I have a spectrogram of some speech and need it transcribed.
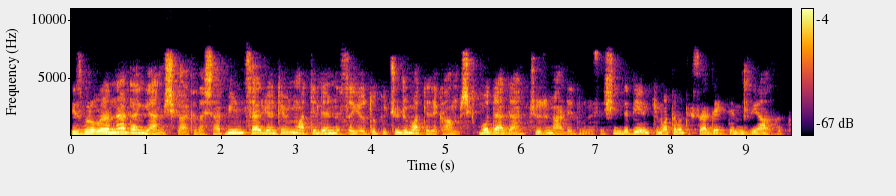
Biz buralara nereden gelmiştik arkadaşlar? Bilimsel yöntemin maddelerini sayıyorduk. Üçüncü maddede kalmıştık. Modelden çözüm elde edilmesi. Şimdi diyelim ki matematiksel denklemimizi yazdık.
